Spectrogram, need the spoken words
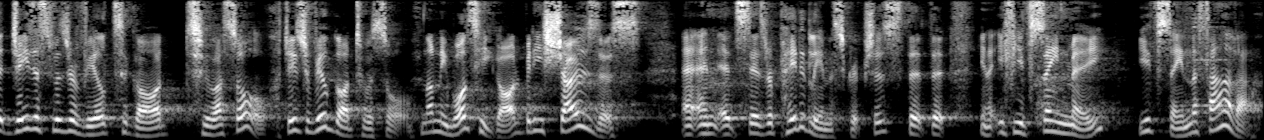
that Jesus was revealed to God to us all. Jesus revealed God to us all. Not only was he God, but he shows us, and it says repeatedly in the scriptures that, that, you know, if you've seen me, you've seen the Father.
